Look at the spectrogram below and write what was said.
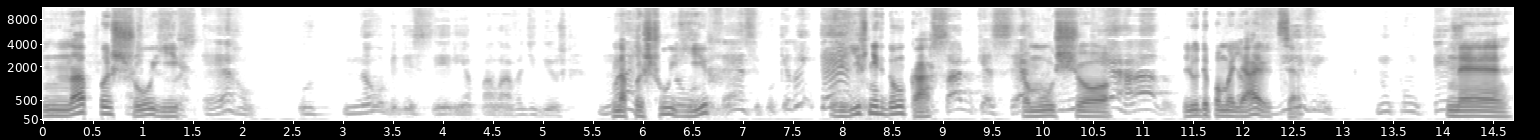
напишу їх. Напишу їх в їхніх думках, тому що люди помиляються, не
